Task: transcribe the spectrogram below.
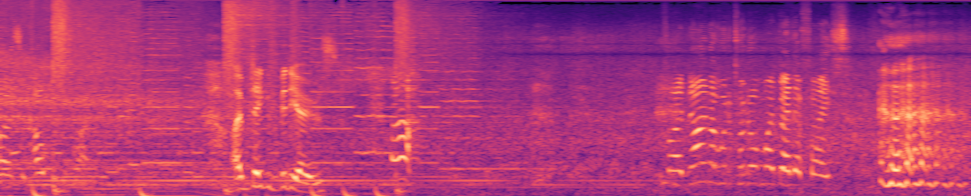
What's the? I'm taking videos. Ah. If I'd known, I would have put on my better face.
